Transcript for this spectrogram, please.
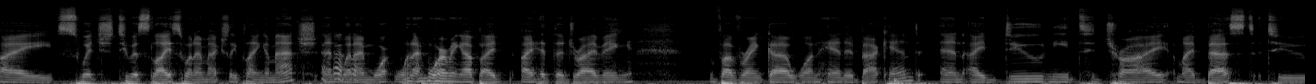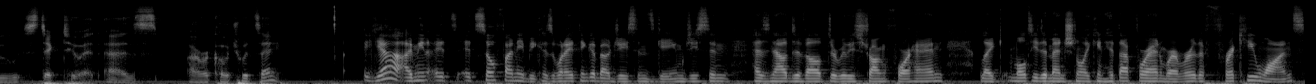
I switch to a slice when I'm actually playing a match, and when I'm war- when I'm warming up, I I hit the driving Wawrinka one-handed backhand, and I do need to try my best to stick to it, as our coach would say. Yeah, I mean it's it's so funny because when I think about Jason's game, Jason has now developed a really strong forehand, like multi-dimensional. He can hit that forehand wherever the frick he wants,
